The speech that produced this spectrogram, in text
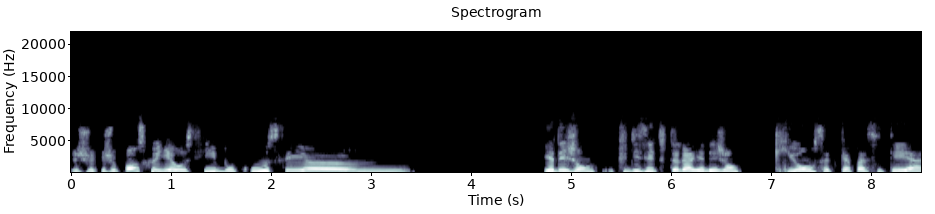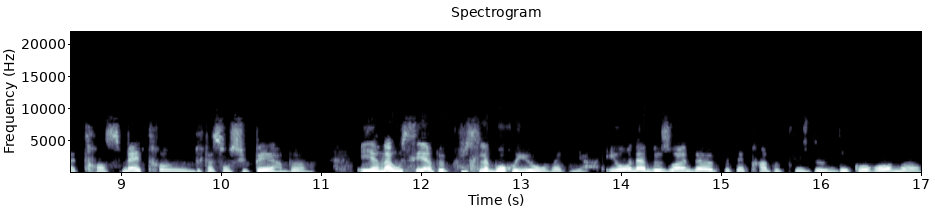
Je, je pense qu'il y a aussi beaucoup, c'est euh, il y a des gens, tu disais tout à l'heure, il y a des gens qui ont cette capacité à transmettre euh, de façon superbe. Et il y en a où c'est un peu plus laborieux, on va dire. Et on a besoin de peut-être un peu plus de décorum.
